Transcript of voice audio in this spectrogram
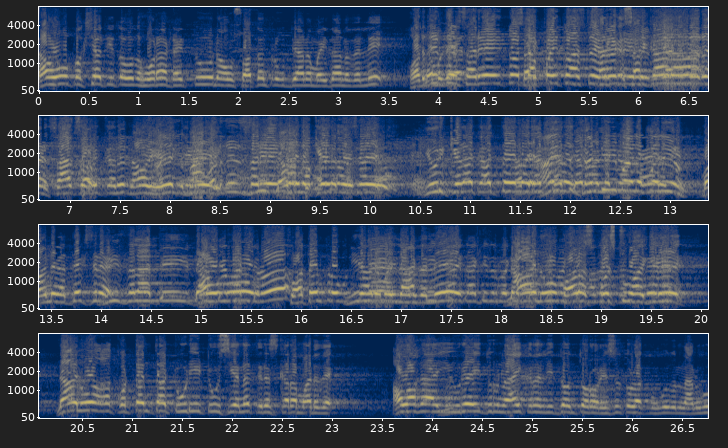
ನಾವು ಪಕ್ಷಾತೀತವಾದ ಹೋರಾಟ ಇತ್ತು. ನಾವು ಸ್ವಾತಂತ್ರ್ಯ ಉದ್ಯಾನ ಮೈದಾನದಲ್ಲಿ ಸರಿ ಆಯ್ತು ತಪ್ಪಾಯ್ತು ಅಷ್ಟೇ ಸರ್ಕಾರ ನಾವು ಇವ್ರಿಗೆ ಕೇಳಕ್ ಆಗ್ತಾ ಇಲ್ಲ. ಮಾನ್ಯ ಅಧ್ಯಕ್ಷರೇ ನಾವು ಸ್ವಾತಂತ್ರ್ಯ ಉದ್ಯಾನ ಮೈದಾನದಲ್ಲಿ ನಾನು ಬಹಳ ಸ್ಪಷ್ಟವಾಗಿ ನಾನು ಆ ಕೊಟ್ಟಂತ ಟು ಡಿ ಟು ಸಿ ಅನ್ನ ತಿರಸ್ಕಾರ ಮಾಡಿದೆ. ಅವಾಗ ಇವರೇ ಇದ್ರು ನಾಯಕರಲ್ಲಿ ಇದ್ದಂಥವ್ರು ಅವ್ರ ಹೆಸರು ತೊಳಕ್ ಹೋಗೋದು ನನಗೂ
